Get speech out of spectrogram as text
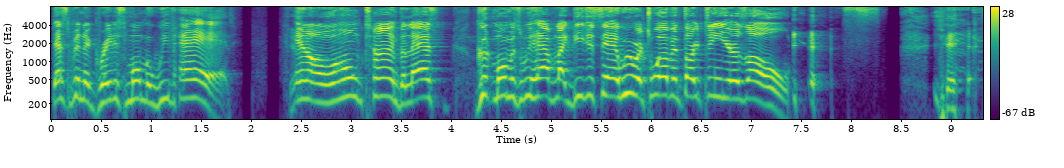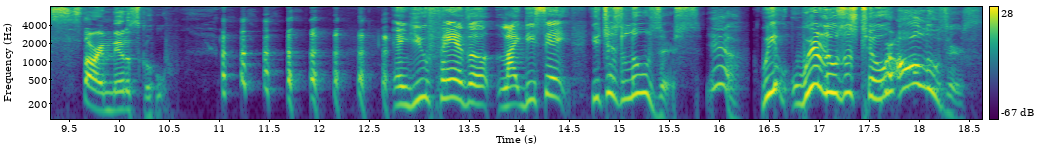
that's been the greatest moment we've had in a long time. The last good moments we have, like DJ said, we were 12 and 13 years old. Yes, Yes. starting middle school. and you fans are like D said, you just losers. Yeah, We we're losers too. we're all losers.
